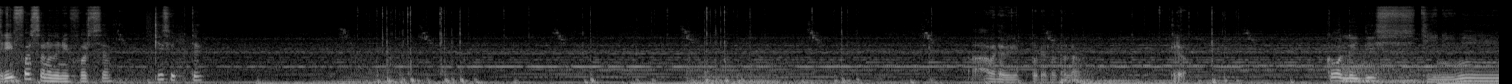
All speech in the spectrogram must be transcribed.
¿Tenéis fuerza o no tenéis fuerza? ¿Qué es este? Ah, voy a ir por el otro lado. Creo. ¿Cómo le dices? ¿Qué?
